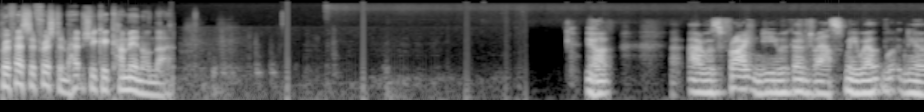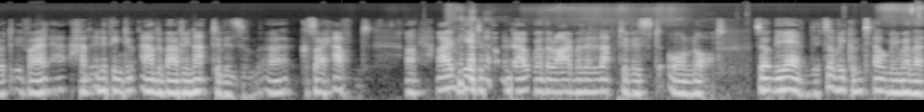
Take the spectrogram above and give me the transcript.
Professor Friston, perhaps you could come in on that. Yeah, I was frightened you were going to ask me, well, you know, if I had anything to add about enactivism, because uh, I haven't. Uh, I'm here to find out whether I'm an enactivist or not. So at the end, if somebody can tell me whether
